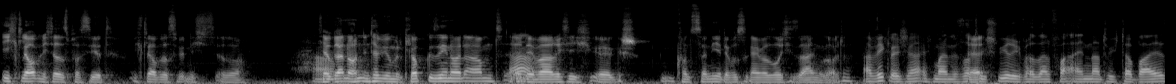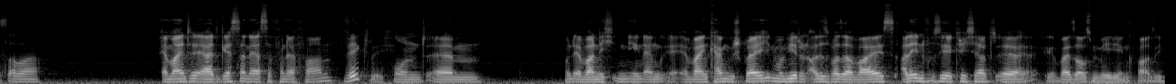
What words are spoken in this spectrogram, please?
Ich glaube nicht, dass es passiert. Ich glaube, das wird nicht. Also, Ah, Ich habe gerade noch ein Interview mit Klopp gesehen heute Abend. Äh, Ah. Der war richtig äh, konsterniert. Der wusste gar nicht, was er richtig sagen sollte. ah, wirklich, ja? Ich meine, das ist Ja. natürlich schwierig, weil sein Verein natürlich dabei ist, aber Er meinte, er hat gestern erst davon erfahren wirklich. und, ähm, und er war nicht in irgendeinem, er war in keinem Gespräch involviert und alles, was er weiß, alle Infos, die er gekriegt hat, äh, weiß er aus den Medien quasi.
